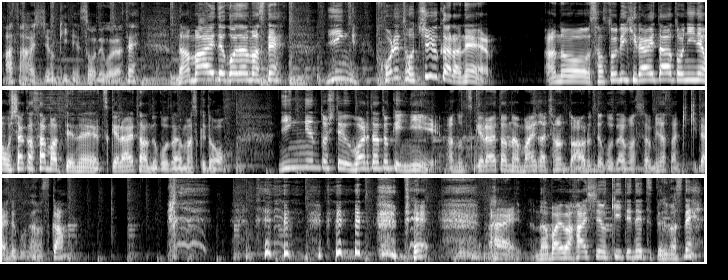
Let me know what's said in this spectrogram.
朝配信を聞いてそうでございますね。名前でございますね。人これ途中からねあのサソリ開いた後にねお釈迦様ってね付けられたんでございますけど人間として生まれた時にあの付けられた名前がちゃんとあるんでございますよ。皆さん聞きたいでございますか？で、はい、名前は配信を聞いてねって言っておりますね。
